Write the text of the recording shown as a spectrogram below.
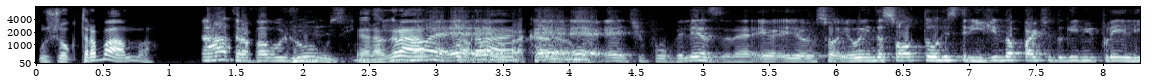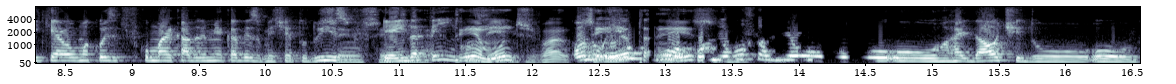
o jogo travava. Ah, travava o jogo. Uhum. sim, Era grave, Não, é, é, é, é, é, é, tipo, beleza, né? Eu, eu, só, eu ainda só tô restringindo a parte do gameplay ali, que é uma coisa que ficou marcada na minha cabeça, mas tinha tudo isso. Sim, sim, e ainda tem, Tinha inclusive. muitos, vai. Quando, eu, tem isso. quando eu vou fazer o, o, o hideout do o,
